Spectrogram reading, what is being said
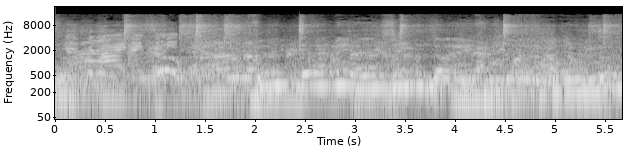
Let me life,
